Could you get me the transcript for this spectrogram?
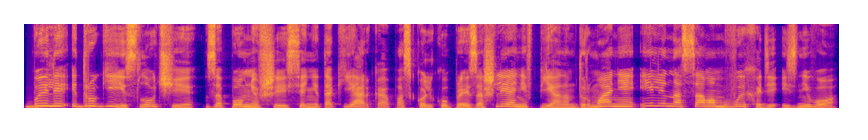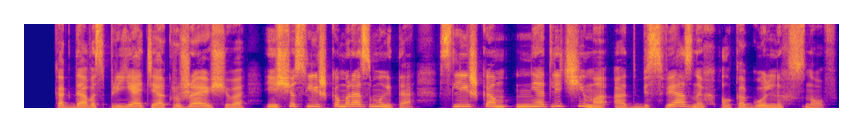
Были и другие случаи, запомнившиеся не так ярко, поскольку произошли они в пьяном дурмане или на самом выходе из него, когда восприятие окружающего еще слишком размыто, слишком неотличимо от бессвязных алкогольных снов.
